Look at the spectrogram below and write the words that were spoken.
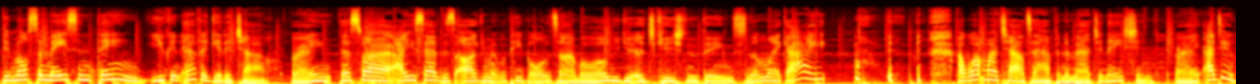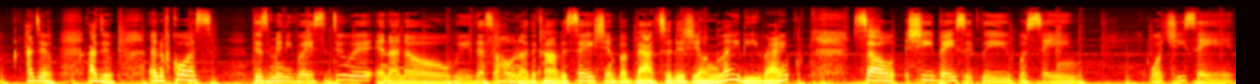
the most amazing thing you can ever get a child, right? That's why I used to have this argument with people all the time. Oh, I only get educational things, and I'm like, all right. I want my child to have an imagination, right? I do, I do, I do, and of course, there's many ways to do it, and I know we that's a whole nother conversation. But back to this young lady, right? So she basically was saying what she said,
